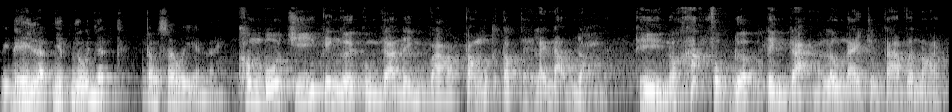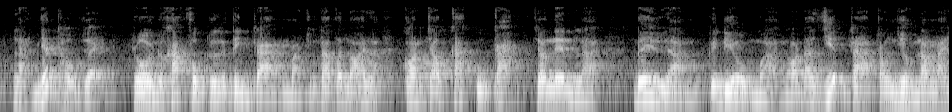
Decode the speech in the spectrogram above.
Vì đây là nhức nhối nhất trong xã hội hiện nay. Không bố trí cái người cùng gia đình vào trong một cái tập thể lãnh đạo nhỏ thì nó khắc phục được tình trạng mà lâu nay chúng ta vẫn nói là nhất hậu duệ rồi nó khắc phục được cái tình trạng mà chúng ta vẫn nói là con cháu các cụ cả cho nên là đây là một cái điều mà nó đã diễn ra trong nhiều năm nay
